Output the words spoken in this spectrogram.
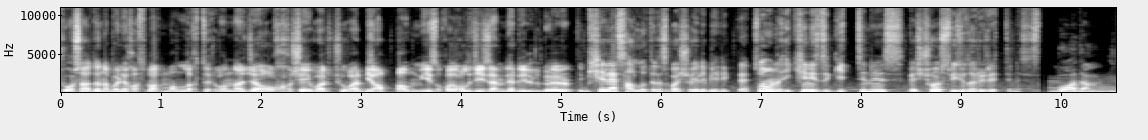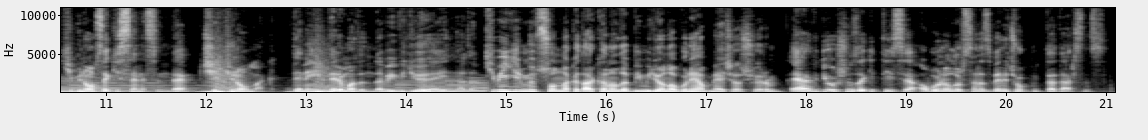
Şu aşağıdan abone kasmak mallıktır. Onlarca o şey var şu var biz aptal mıyız? Kalıcı izlemleri bir şeyler salladınız Başo ile birlikte. Sonra ikiniz de gittiniz ve shorts videoları ürettiniz. Bu adam 2018 senesinde Çirkin Olmak, Deneyimlerim adında bir video yayınladı. 2023 sonuna kadar kanala 1 milyon abone yapmaya çalışıyorum. Eğer video hoşunuza gittiyse abone olursanız beni çok mutlu edersiniz.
